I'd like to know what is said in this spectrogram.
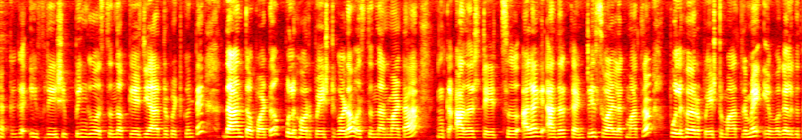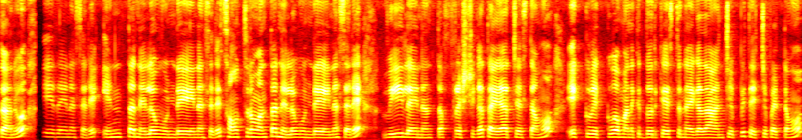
చక్కగా ఈ ఫ్రీ షిప్పింగ్ వస్తుంది. ఒక కేజీ ఆర్డర్ పెట్టుకుంటే దాంతోపాటు పులిహోర పేస్ట్ కూడా వస్తుందన్నమాట. ఇంకా అదర్ స్టేట్స్ అలాగే అదర్ కంట్రీస్ వాళ్ళకి మాత్రం పులిహోర పేస్ట్ మాత్రమే ఇవ్వగలుగుతాను. ఏదైనా సరే ఎంత నిలవ ఉండే అయినా సరే సంవత్సరం అంతా నిలవ ఉండే అయినా సరే వీలైనంత ఫ్రెష్గా తయారు చేస్తాము. ఎక్కువ ఎక్కువ మనకి దొరికేస్తున్నాయి కదా అని చెప్పి తెచ్చి పెట్టాము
